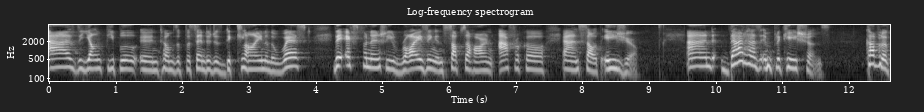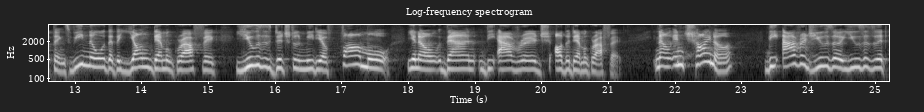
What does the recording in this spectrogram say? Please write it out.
As the young people in terms of percentages decline in the West, they're exponentially rising in sub-Saharan Africa and South Asia. And that has implications. Couple of things. We know that the young demographic uses digital media far more you know, than the average other demographic. Now, in China, the average user uses it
